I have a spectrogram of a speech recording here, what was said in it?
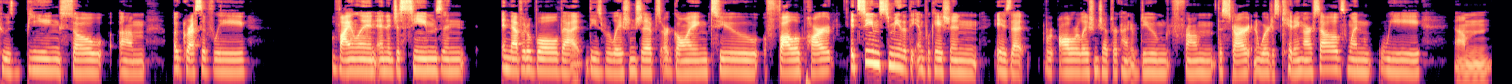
who's being so um aggressively violent and it just seems in, inevitable that these relationships are going to fall apart. It seems to me that the implication is that all relationships are kind of doomed from the start and we're just kidding ourselves when we um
